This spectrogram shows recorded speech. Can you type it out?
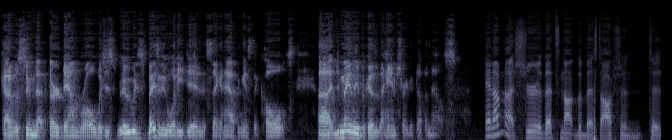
kind of assume that third down role, which is which is basically what he did in the second half against the Colts, uh, mainly because of the hamstring, if nothing else. And I'm not sure that's not the best option to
